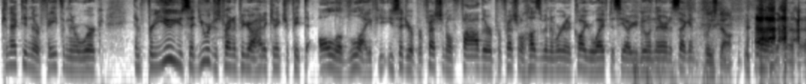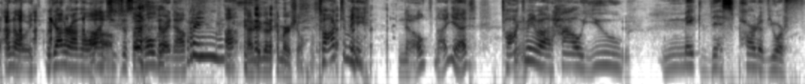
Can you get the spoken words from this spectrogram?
connecting their faith and their work. And for you, you said you were just trying to figure out how to connect your faith to all of life. You, you said you're a professional father, a professional husband, and we're going to call your wife to see how you're doing there in a second. Please don't. oh no, we, we got her on the line. Uh-oh. She's just on hold right now. Uh, Time to go to commercial. talk to me. No, not yet. Talk to me about how you make this part of your f-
